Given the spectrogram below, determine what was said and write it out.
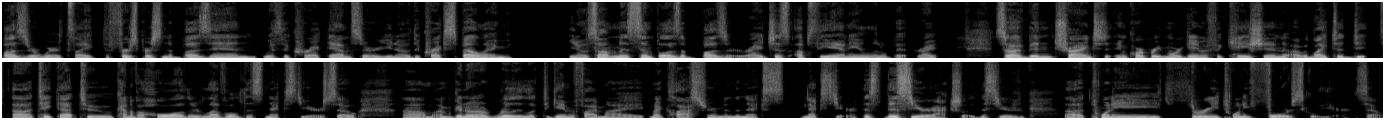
buzzer where it's like the first person to buzz in with the correct answer, you know, the correct spelling, you know, something as simple as a buzzer, right? Just ups the ante a little bit, right? So I've been trying to incorporate more gamification. I would like to uh, take that to kind of a whole other level this next year. So um, I'm gonna really look to gamify my my classroom in the next next year. This this year actually, this year, uh, 23 24 school year. So,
